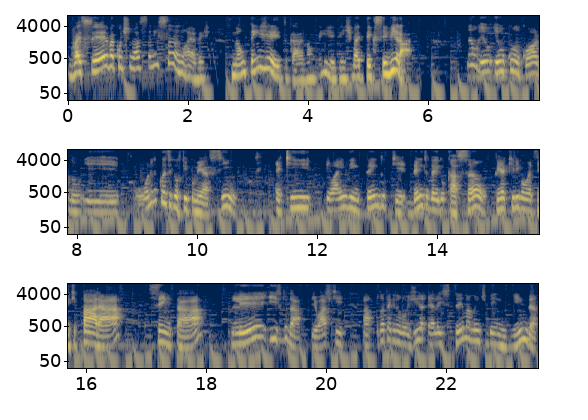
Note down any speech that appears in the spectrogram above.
vai ser, vai continuar sendo insano, Herbert. Não tem jeito, cara, não tem jeito. A gente vai ter que se virar. Não, eu, eu concordo e a única coisa que eu fico meio assim é que eu ainda entendo que dentro da educação tem aquele momento que tem que parar, sentar, ler e estudar. Eu acho que a, toda a tecnologia ela é extremamente bem-vinda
